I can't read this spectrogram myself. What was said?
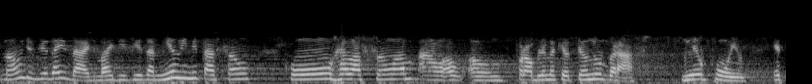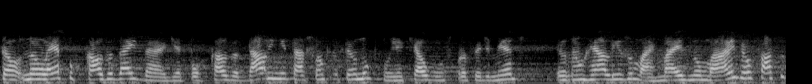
não devido à idade, mas devido à minha limitação com relação a, um problema que eu tenho no braço, no meu punho. Então, não é por causa da idade, é por causa da limitação que eu tenho no punho, que alguns procedimentos eu não realizo mais, mas no mais eu faço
